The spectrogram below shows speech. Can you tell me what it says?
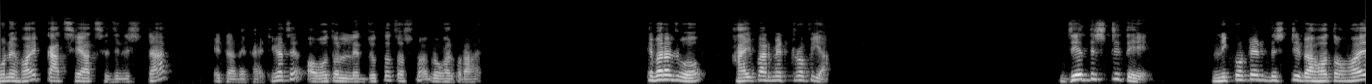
মনে হয় কাছে আছে জিনিসটা, এটা দেখায়। ঠিক আছে? অবতল লেন্স যুক্ত চশমা ব্যবহার করা হয়। এবার আসব হাইপারমেট্রোপিয়া। যে দৃষ্টিতে নিকটের দৃষ্টি ব্যাহত হয়,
